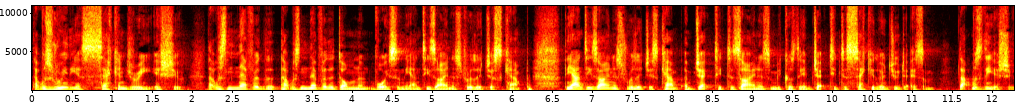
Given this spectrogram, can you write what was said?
that was really a secondary issue. That was never the, that was never the dominant voice in the anti Zionist religious camp. The anti Zionist religious camp objected to Zionism because they objected to secular Judaism. That was the issue.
